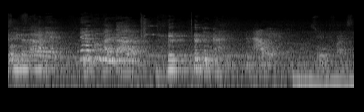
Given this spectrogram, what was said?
for me na na. Hi, Dad. So fast.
